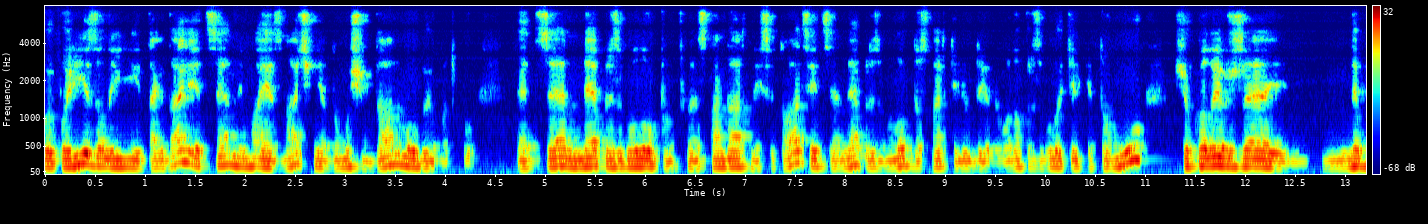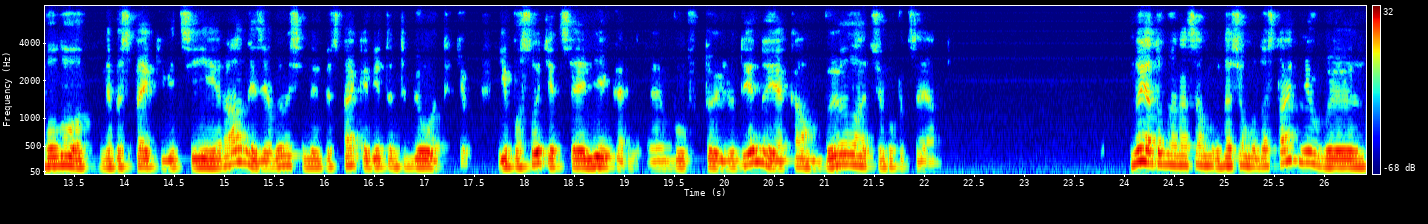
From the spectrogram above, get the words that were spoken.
е, порізали її і так далі, це не має значення, тому що в даному випадку е, це не призвело б в стандартній ситуації, це не призвело б до смерті людини. Воно призвело тільки тому, що коли вже не було небезпеки від цієї рани, з'явилася небезпека від антибіотиків. І по суті, це лікар е, був тою людиною, яка вбила цього пацієнта. Ну, я думаю, на цьому, на цьому достатньо. Ви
